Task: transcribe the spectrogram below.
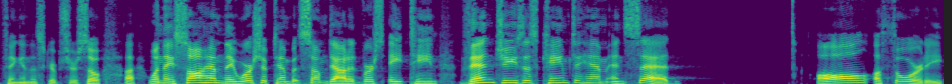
thing in the scripture. So uh, when they saw him, they worshiped him, but some doubted. Verse 18 Then Jesus came to him and said, all authority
